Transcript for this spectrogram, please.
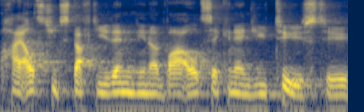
high altitude stuff. Do you then you know buy old secondhand U twos to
